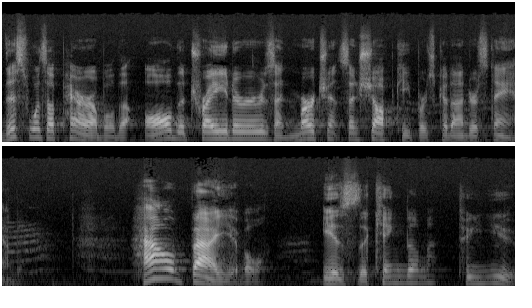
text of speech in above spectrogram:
This was a parable that all the traders and merchants and shopkeepers could understand. How valuable is the kingdom to you?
